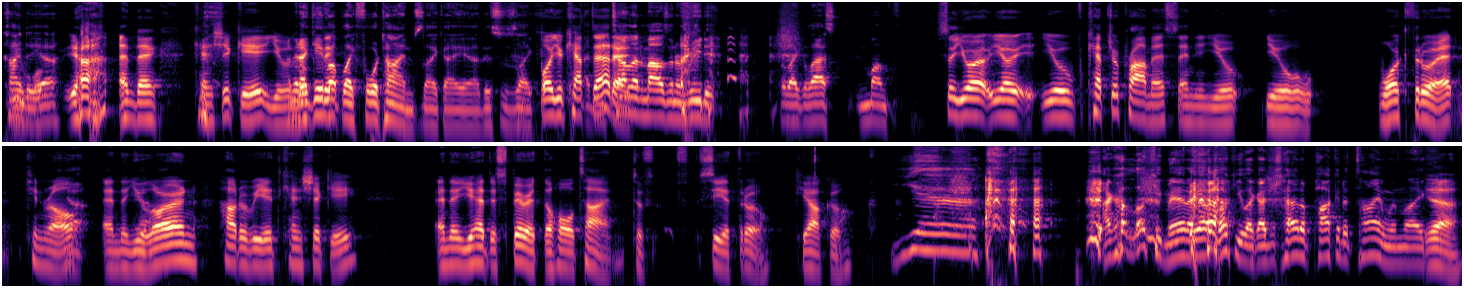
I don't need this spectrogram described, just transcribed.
kind of, yeah. yeah, and then Kenshiki, you. I mean, I gave it- up like four times. Like I, uh, this was like. Well, you kept I've been at telling it. him I was gonna read it for like the last month. So you're you you kept your promise, and you you work through it, Kinro, Yeah. and then you Yeah. learn how to read Kenshiki, and then you had the spirit the whole time to f- f- see it through. Kyaku. Yeah, I got lucky, man. I got lucky. Like I just had a pocket of time when like Yeah.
